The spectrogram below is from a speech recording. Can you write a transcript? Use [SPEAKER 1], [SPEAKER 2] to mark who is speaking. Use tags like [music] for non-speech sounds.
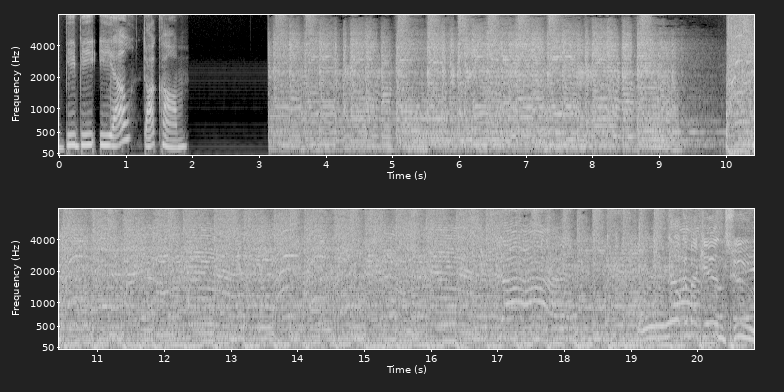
[SPEAKER 1] BBEL.com.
